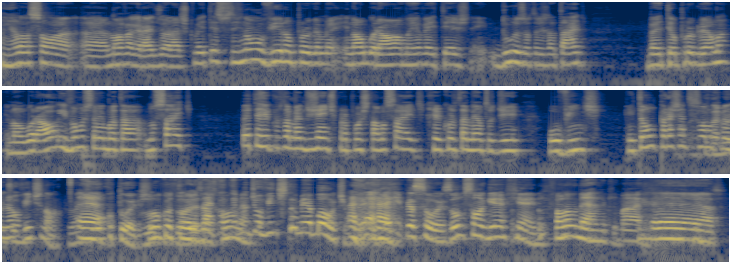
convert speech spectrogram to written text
em relação à nova grade de horários que vai ter. Se vocês não ouviram o programa inaugural, amanhã vai ter às duas ou três da tarde, vai ter o programa inaugural e vamos também botar no site. Vai ter recrutamento de gente para postar no site, recrutamento de ouvinte. Então preste atenção no Recrutamento de programa. ouvinte não, É, de locutores. Locutores, É, é, de ouvinte também é bom, tipo, aí, pessoas, ouçam a Game FM. falando merda aqui. Mas... É,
